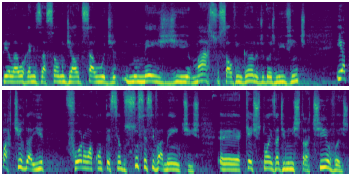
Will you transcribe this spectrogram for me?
pela Organização Mundial de Saúde no mês de março, salvo engano, de 2020 e a partir daí foram acontecendo sucessivamente é, questões administrativas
